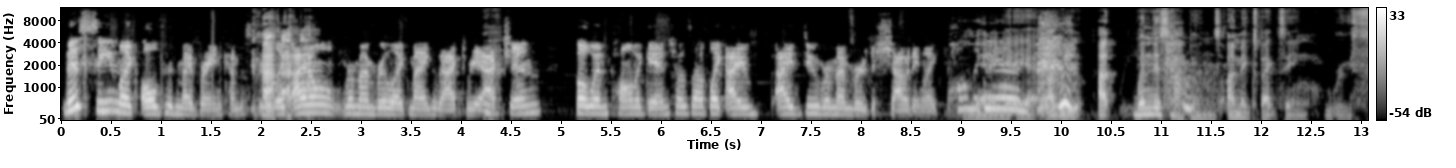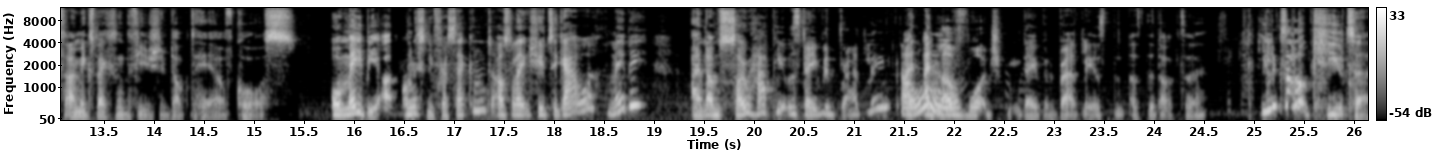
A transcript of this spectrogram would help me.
This scene like altered my brain chemistry. Like I don't remember like my exact reaction, but when Paul McGann shows up, like I I do remember just shouting like Paul McGann. yeah, yeah. I mean, when this happens, I'm expecting Ruth. I'm expecting the fugitive doctor here, of course. Or maybe, uh, honestly, for a second, I was like, Shutagawa, maybe? And I'm so happy it was David Bradley. I, I Oh. love watching David Bradley as, as the doctor. He looks a lot cuter.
